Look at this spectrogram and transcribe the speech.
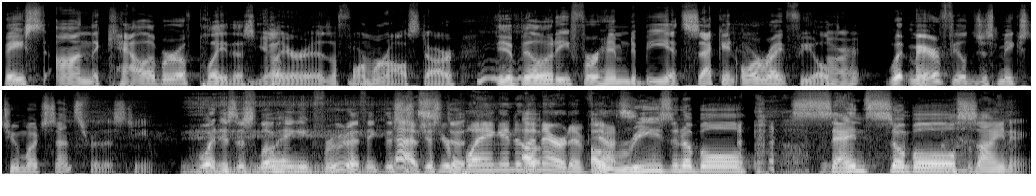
based on the caliber of play this Yep. player is, a former mm. All Star, the mm. ability for him to be at second or right field. All right. Whit Merrifield just makes too much sense for this team. What is this low hanging fruit? I think this Yes, is just you're a- playing into the a- narrative, A yes. reasonable, sensible signing.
